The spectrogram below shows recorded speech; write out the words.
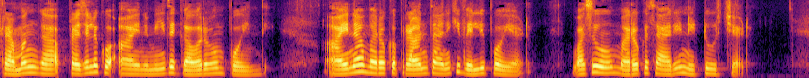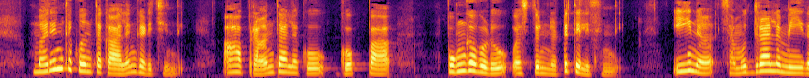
క్రమంగా ప్రజలకు ఆయన మీద గౌరవం పోయింది. ఆయన మరొక ప్రాంతానికి వెళ్ళిపోయాడు. వసు మరొకసారి నిట్టూర్చాడు. మరింత కొంతకాలం గడిచింది. ఆ ప్రాంతాలకు గొప్ప పుంగవుడు వస్తున్నట్టు తెలిసింది. ఈయన సముద్రాల మీద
